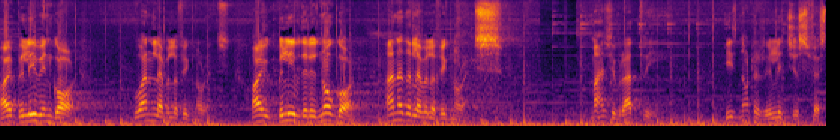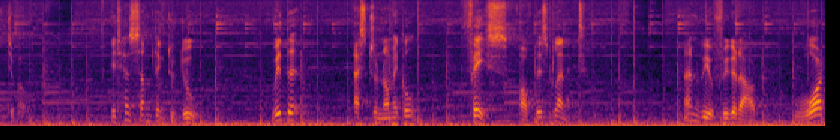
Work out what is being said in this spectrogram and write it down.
I believe in God, one level of ignorance. I believe there is no God, another level of ignorance. Mahashivratri is not a religious festival. It has something to do with the astronomical face of this planet. And we have figured out what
